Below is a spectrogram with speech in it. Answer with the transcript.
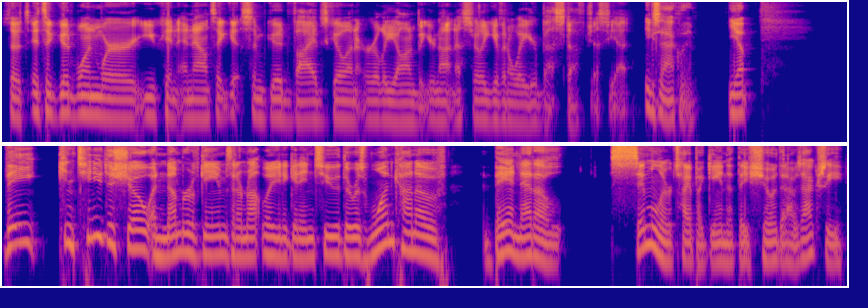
So it's it's a good one where you can announce it, get some good vibes going early on, but you're not necessarily giving away your best stuff just yet. exactly. Yep. They continued to show a number of games that I'm not really going to get into. There was one kind of Bayonetta similar type of game that they showed that I was actually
